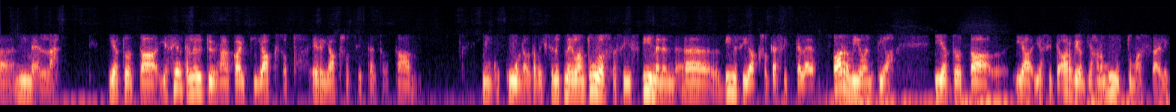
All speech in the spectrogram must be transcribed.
äh, nimellä. Ja, tota, ja sieltä löytyy nämä kaikki jaksot, eri jaksot sitten tota, niin kuin kuunneltaviksi. Nyt meillä on tulossa siis viimeinen, ää, viimeisin jakso käsittelee arviointia, ja, tota, ja, ja sitten arviointihan on muuttumassa, eli,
